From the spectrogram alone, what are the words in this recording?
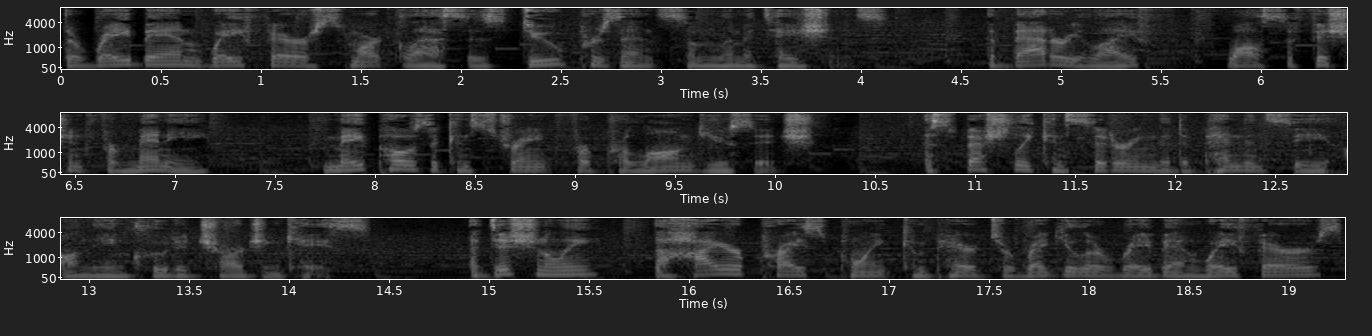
the Ray-Ban Wayfarer smart glasses do present some limitations. The battery life, while sufficient for many, may pose a constraint for prolonged usage, especially considering the dependency on the included charging case. Additionally, the higher price point compared to regular Ray-Ban Wayfarers,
